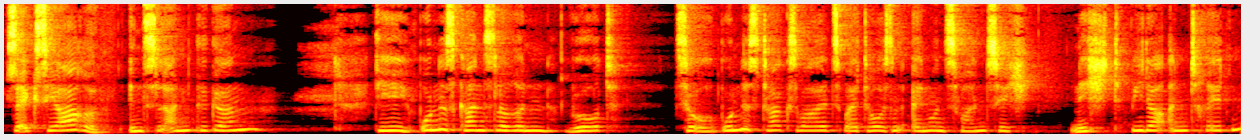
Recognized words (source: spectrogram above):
sechs Jahre ins Land gegangen. Die Bundeskanzlerin wird zur Bundestagswahl 2021 nicht wieder antreten.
